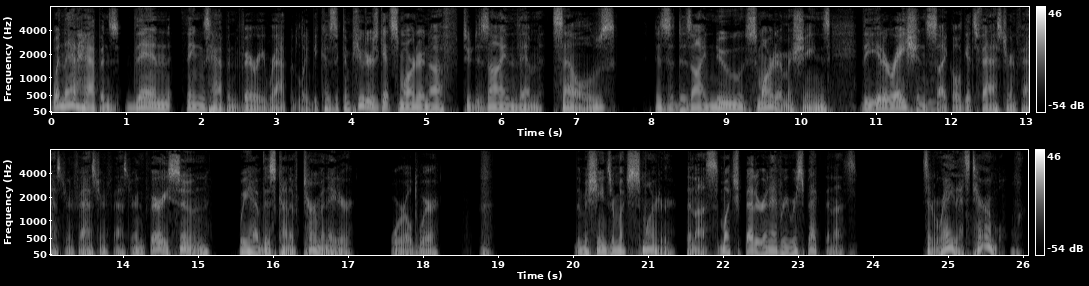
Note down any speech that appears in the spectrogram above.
when that happens, then things happen very rapidly because the computers get smart enough to design themselves, to design new, smarter machines. The iteration cycle gets faster and faster and faster and faster. And very soon, we have this kind of Terminator world where the machines are much smarter than us, much better in every respect than us. I said, Ray, that's terrible.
